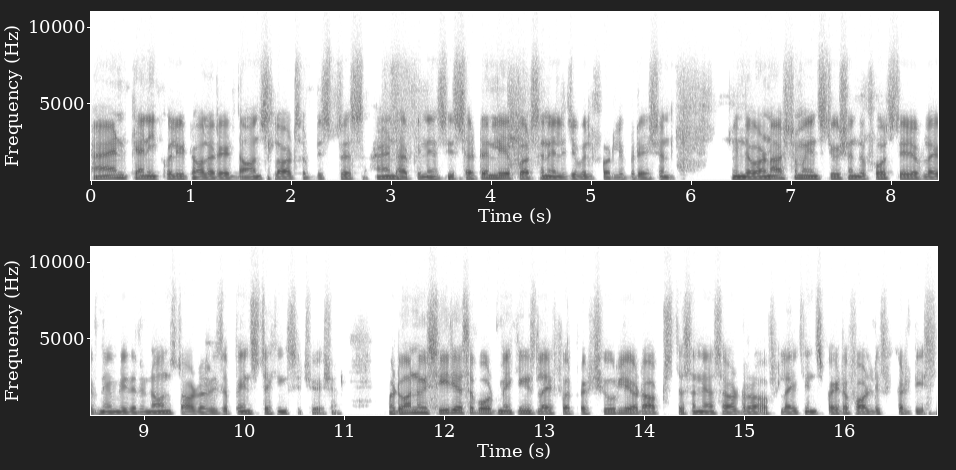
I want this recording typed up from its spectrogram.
and can equally tolerate the onslaughts of distress and happiness is certainly a person eligible for liberation. In the Varnashrama institution, the fourth stage of life, namely the renounced order, is a painstaking situation. But one who is serious about making his life perfect surely adopts the sannyasa order of life in spite of all difficulties.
